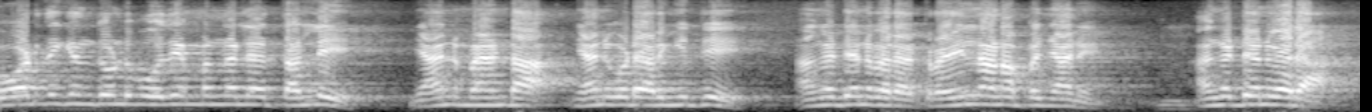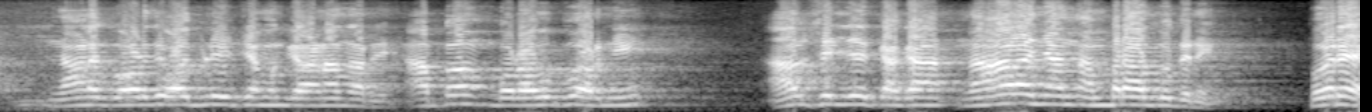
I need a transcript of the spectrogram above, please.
കോടതിക്ക് എന്തുകൊണ്ട് ബോധ്യം വന്നല്ലേ തല്ലി ഞാൻ വേണ്ട ഞാൻ ഇവിടെ ഇറങ്ങിയിട്ട് അങ്ങോട്ട് തന്നെ വരാം. ട്രെയിനിലാണ് അപ്പൊ ഞാൻ തന്നെ വരാം. നാളെ കോടതി ഹോസ്പിറ്റലിൽ നമുക്ക് കാണാന്ന് പറഞ്ഞു. അപ്പം റൌഫ് പറഞ്ഞ് ആവശ്യമില്ല കാക്ക നാളെ ഞാൻ നമ്പറാക്കുത്തിന് പോരെ?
